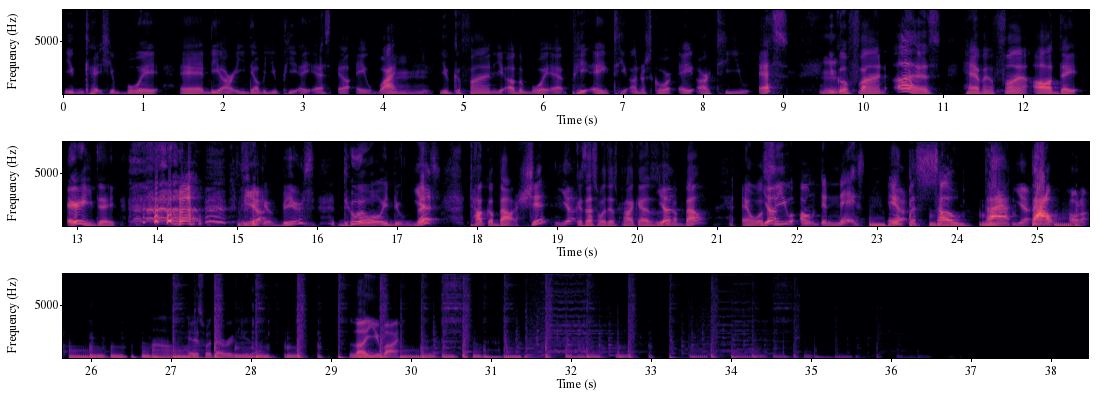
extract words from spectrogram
You can catch your boy at D R E W P A S L A Y. Mhm. You can find your other boy at P A T underscore A R T U S. You Mhm. can find us having fun all day, every day. Drinking beers, doing what we do Yep. best, talk about shit, Yep. because that's what this podcast has Yep. been about. And we'll Yep. see you on the next Yep. episode. Bye. Yeah. Bow. Hold on. Hit us with that review though. Love you. Bye.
